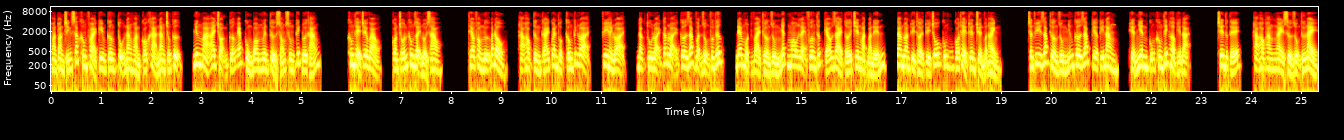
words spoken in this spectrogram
hoàn toàn chính xác không phải kim cương tụ năng hoàn có khả năng chống cự, nhưng mà ai chọn cưỡng ép cùng bom nguyên tử sóng xung kích đối kháng? Không thể chơi vào, còn trốn không dậy nổi sao? Theo phòng ngự bắt đầu, hạ học từng cái quen thuộc công kích loại, phi hành loại, đặc thù loại các loại cơ giáp vận dụng phương thức, đem một vài thường dùng nhất mau lẹ phương thức kéo dài tới trên mặt bàn đến, cam đoan tùy thời tùy chỗ cũng có thể thuyên truyền vận hành. Trần Phi giáp thường dùng những cơ giáp kia kỹ năng, hiển nhiên cũng không thích hợp hiện đại. Trên thực tế, hạ học hàng ngày sử dụng thứ này,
